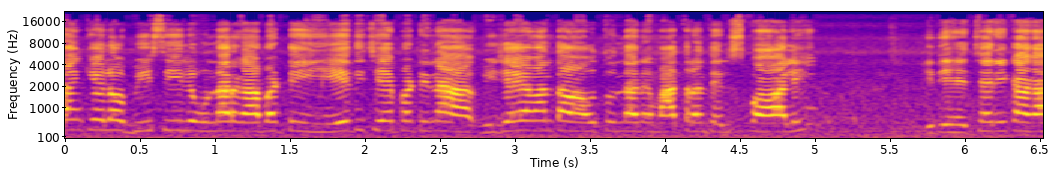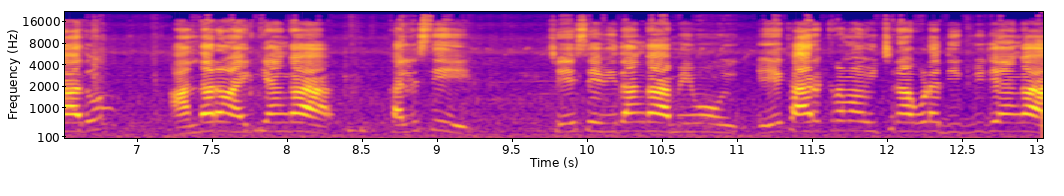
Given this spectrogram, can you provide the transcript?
సంఖ్యలో బీసీలు ఉన్నారు కాబట్టి ఏది చేపట్టినా విజయవంతం అవుతుందని మాత్రం తెలుసుకోవాలి. ఇది హెచ్చరిక కాదు. అందరం ఐక్యంగా కలిసి చేసే విధంగా మేము ఏ కార్యక్రమం ఇచ్చినా కూడా దిగ్విజయంగా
